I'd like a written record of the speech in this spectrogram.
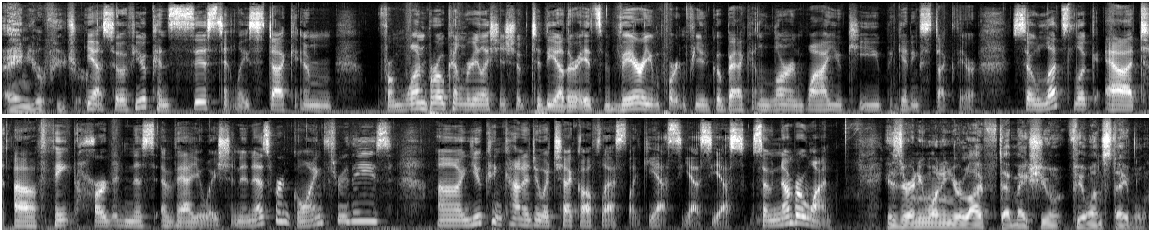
and your future. Yeah, so if you're consistently stuck in from one broken relationship to the other, it's very important for you to go back and learn why you keep getting stuck there. So let's look at uh, faint heartedness evaluation. And as we're going through these, uh, you can kind of do a check off list like yes, yes, yes. So, number one, Is there anyone in your life that makes you feel unstable?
